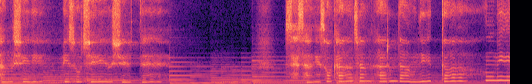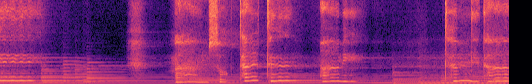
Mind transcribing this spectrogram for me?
당신이 미소 지으실 때 세상에서 가장 아름다운 이 떠움이 마음속 달뜬 마음이 듭니다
